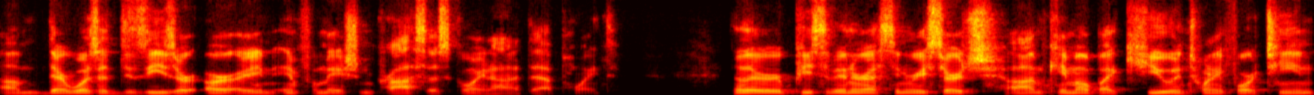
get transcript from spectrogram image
um, there was a disease or, or an inflammation process going on at that point. Another piece of interesting research um, came out by Qu in 2014,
